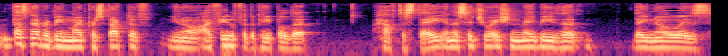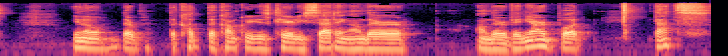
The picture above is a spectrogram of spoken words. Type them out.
that's never been my perspective. You know, I feel for the people that have to stay in a situation maybe that they know is you know they the the concrete is clearly setting on their on their vineyard but that's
